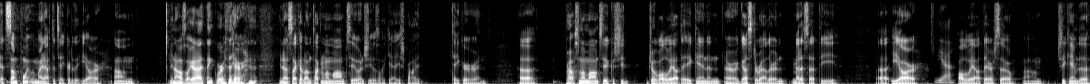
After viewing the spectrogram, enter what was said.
at some point we might have to take her to the ER. Um, and I was like, I think we're there, you know. So I kept on talking to my mom too, and she was like, Yeah, you should probably take her. And uh, props to my mom too, because she drove all the way out to Aiken and or Augusta rather, and met us at the uh, ER Yeah. all the way out there. So um, she came to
